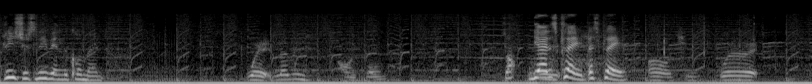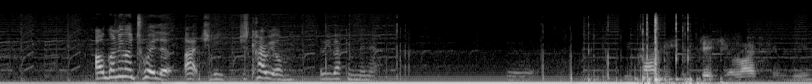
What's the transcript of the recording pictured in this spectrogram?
Please just leave it in the comment. Wait, let me. Okay. So- yeah, let's play. Let's play. Oh, jeez. Wait, wait. I'm gonna go toilet. Actually, just carry on. I'll be back in a minute. Yeah, You can't just ditch your live stream, dude.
